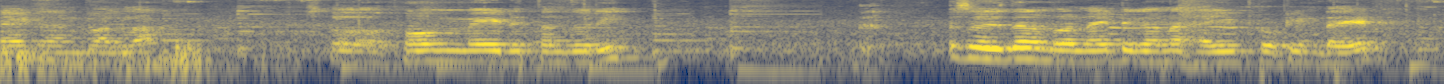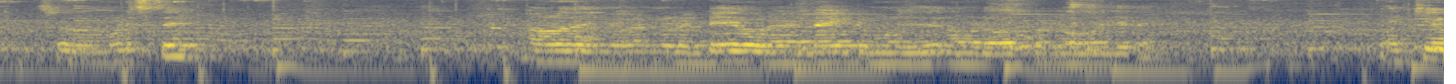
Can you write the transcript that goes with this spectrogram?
டயட் நான் பார்க்கலாம். So home made tandoori. So இதுதான் நம்மளோட நைட்டுக்கான ஹை ப்ரோட்டீன் டயட் ஸோ இதை முடிச்சுட்டு அவ்வளோதான் என்னோட டே ஒரு டயட்டு முடிஞ்சது நம்மளோட ஒர்க் அவுட்டில் முடிஞ்சது. தேங்க்யூ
